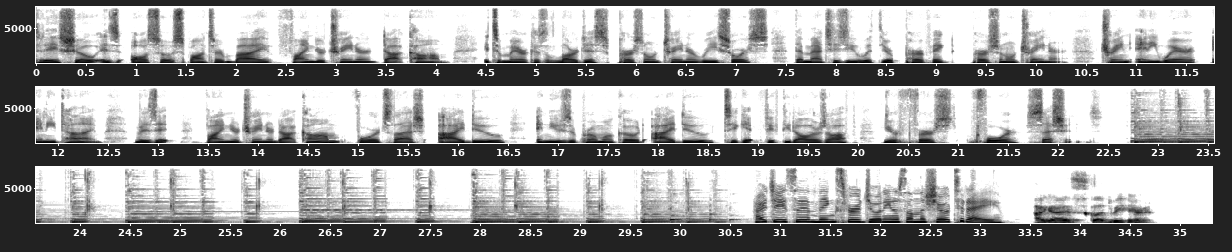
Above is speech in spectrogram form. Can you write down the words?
Today's show is also sponsored by findyourtrainer.com. It's America's largest personal trainer resource that matches you with your perfect personal trainer. Train anywhere, anytime. Visit findyourtrainer.com forward slash I do and use the promo code I do to get $50 off your first four sessions. Hi, Jason. Thanks for joining us on the show today. Hi, guys. Glad to be here.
